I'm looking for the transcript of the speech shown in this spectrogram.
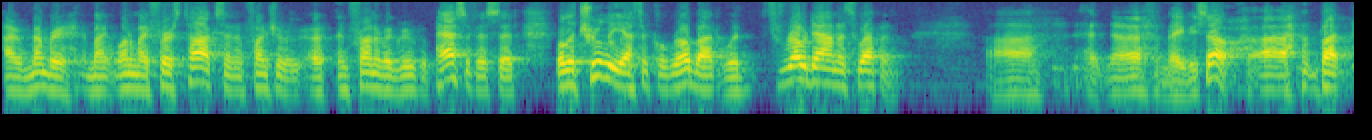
I remember my, one of my first talks in front, of, uh, in front of a group of pacifists said, well, a truly ethical robot would throw down its weapon. Uh, uh, maybe so, uh, but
